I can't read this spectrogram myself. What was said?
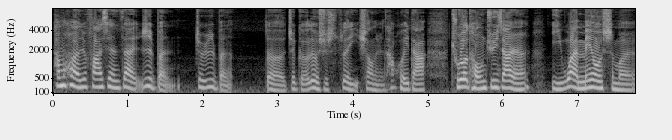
他们后来就发现，在日本，就日本。的这个六十岁以上的人，他回答，除了同居家人以外，没有什么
